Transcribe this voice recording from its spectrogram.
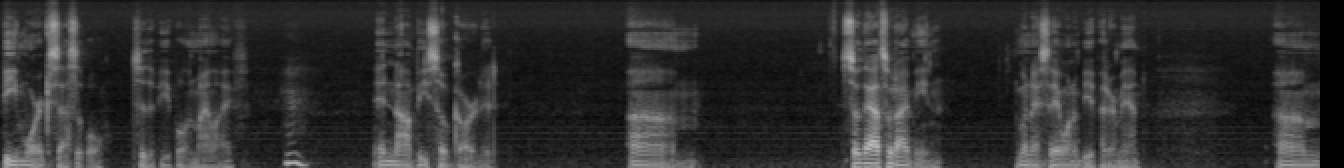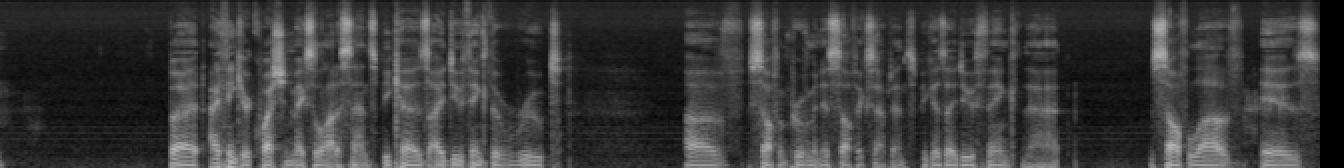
be more accessible to the people in my life Hmm. and not be so guarded. Um, so that's what I mean when I say I want to be a better man. Um, but I think your question makes a lot of sense because I do think the root of self improvement is self acceptance because I do think that self love is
